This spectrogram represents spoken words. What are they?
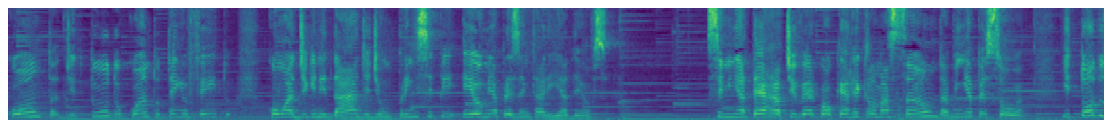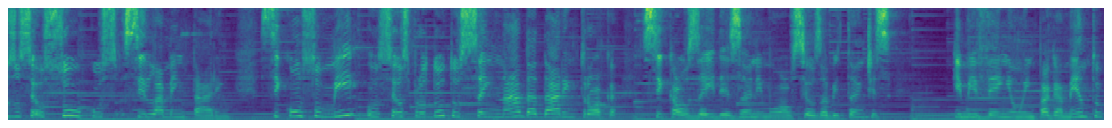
conta de tudo quanto tenho feito, com a dignidade de um príncipe, eu me apresentaria a Deus. Se minha terra tiver qualquer reclamação da minha pessoa e todos os seus sulcos se lamentarem, se consumir os seus produtos sem nada dar em troca, se causei desânimo aos seus habitantes, que me venham em pagamento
